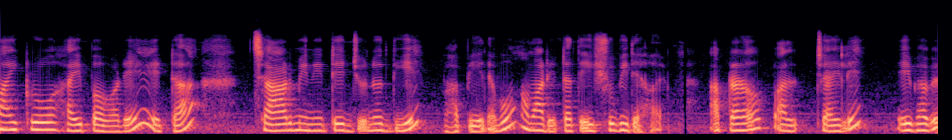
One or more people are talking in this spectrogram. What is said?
মাইক্রো হাই পাওয়ারে এটা চার মিনিটের জন্য দিয়ে ভাপিয়ে নেব। আমার এটাতেই সুবিধে হয়। আপনারাও পাল, চাইলে এইভাবে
